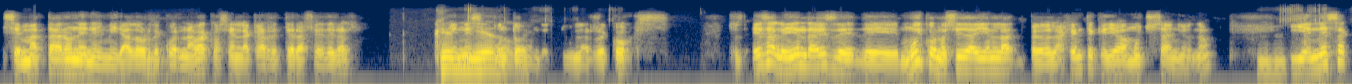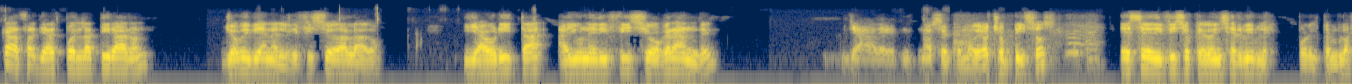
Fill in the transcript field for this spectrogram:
se mataron en el mirador de Cuernavaca, o sea, en la carretera federal. en ese punto donde tú las recoges. Entonces, esa leyenda es de, muy conocida ahí en la, pero de la gente que lleva muchos años, ¿no? Y en esa casa ya después la tiraron. Yo vivía en el edificio de al lado y ahorita hay un edificio grande, ya de, no sé, como de ocho pisos. Ese edificio quedó inservible por el temblor.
